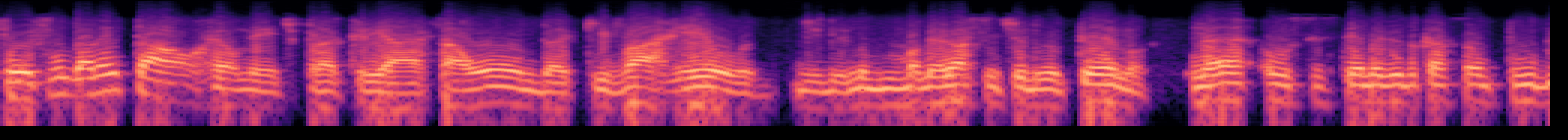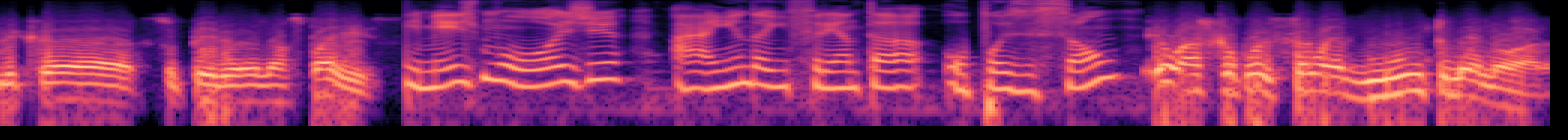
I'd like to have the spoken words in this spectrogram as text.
foi fundamental realmente para criar essa onda que varreu, no melhor sentido do termo, né, o sistema de educação pública superior no nosso país. E mesmo hoje ainda enfrenta oposição? Eu acho que a oposição é muito menor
